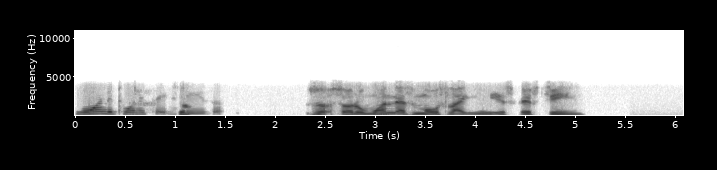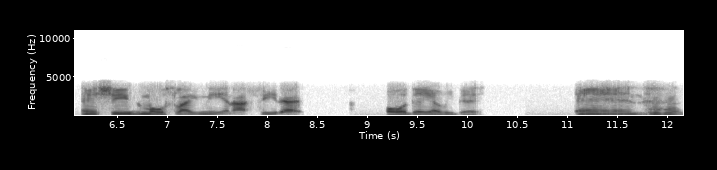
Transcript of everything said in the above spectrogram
One to 26, So- Jesus. So, so the one that's most like me is 15, and she's most like me, and I see that all day, every day. And Mm-hmm.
